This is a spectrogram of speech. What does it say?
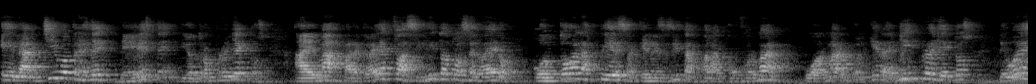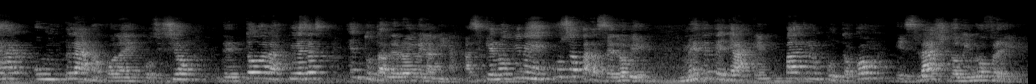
el archivo 3D de este y otros proyectos. Además, para que vayas facilito a tu aserradero con todas las piezas que necesitas para conformar o armar cualquiera de mis proyectos, te voy a dejar un plano con la disposición de todas las piezas en tu tablero de melamina. Así que no tienes excusa para hacerlo bien. métete ya en patreon.com slash domingo freire.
